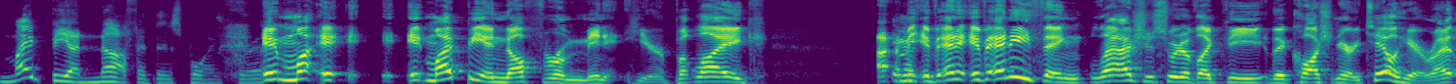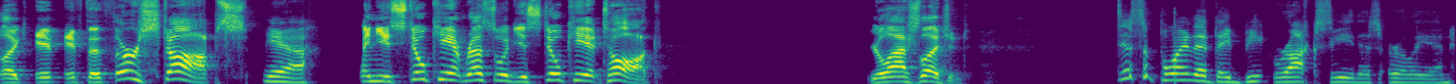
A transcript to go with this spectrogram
might be enough at this point. Chris. It might it, it might be enough for a minute here, but like I mean, if any, if anything, Lash is sort of like the the cautionary tale here, right? Like if if the thirst stops, yeah, and you still can't wrestle and you still can't talk, you're Lash Legend. Disappointed that they beat Roxy this early in.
